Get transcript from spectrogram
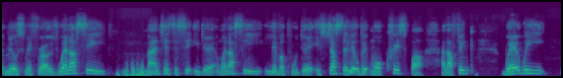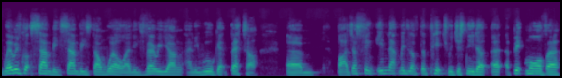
Emile Smith Rowe, when I see Manchester City do it and when I see Liverpool do it, it's just a little bit more crisper. And I think where we where we've got Sambi, Sambi's done well and he's very young and he will get better. Um, but I just think in that middle of the pitch, we just need a, a, a bit more of a,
